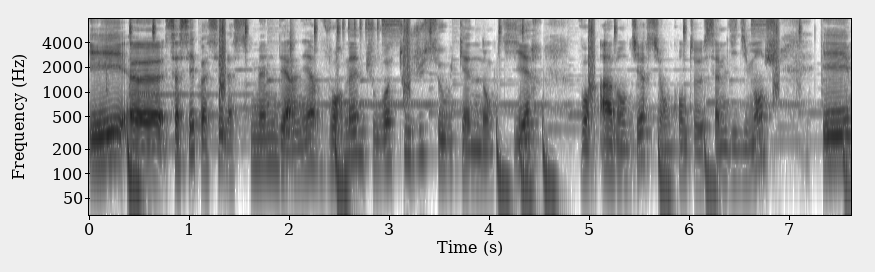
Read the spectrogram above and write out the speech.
Et euh, ça s'est passé la semaine dernière, voire même, tu vois, tout juste ce week-end, donc hier, voire avant-hier, si on compte euh, samedi, dimanche. Et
